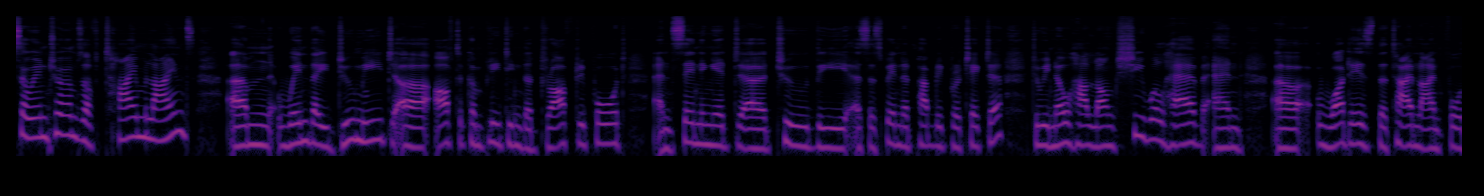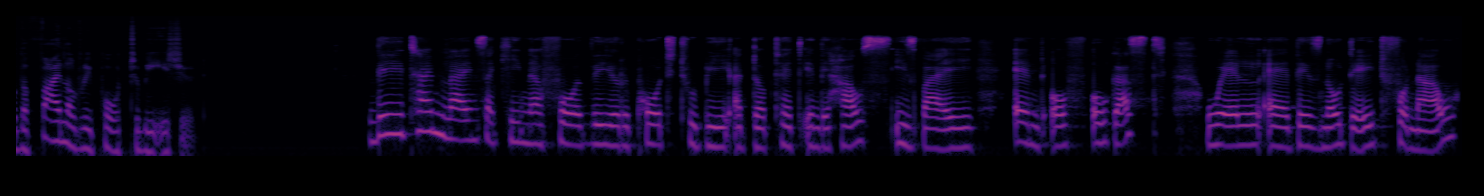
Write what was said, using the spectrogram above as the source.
So, in terms of timelines, um, when they do meet uh, after completing the draft report and sending it uh, to the uh, suspended public protector, do we know how long she will have and uh, what is the timeline for the final report to be issued? The timeline, Sakina, for the report to be adopted in the House is by end of August. Well, uh, there's no date for now.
